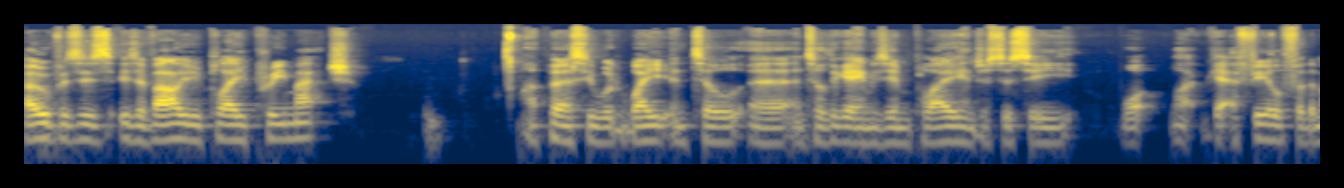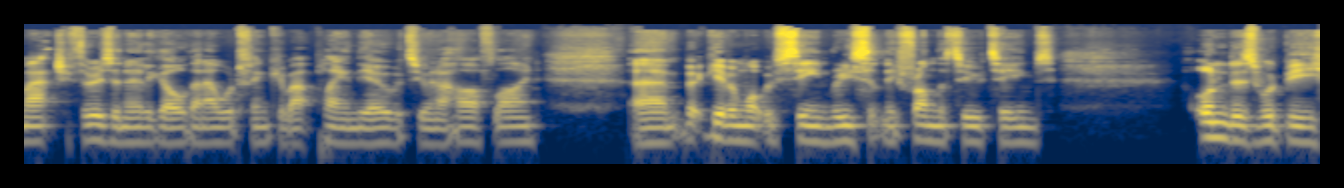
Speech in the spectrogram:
overs is, is a value play pre match. I personally would wait until uh, until the game is in play and just to see what like get a feel for the match. If there is an early goal, then I would think about playing the over two and a half line. Um, but given what we've seen recently from the two teams, unders would be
